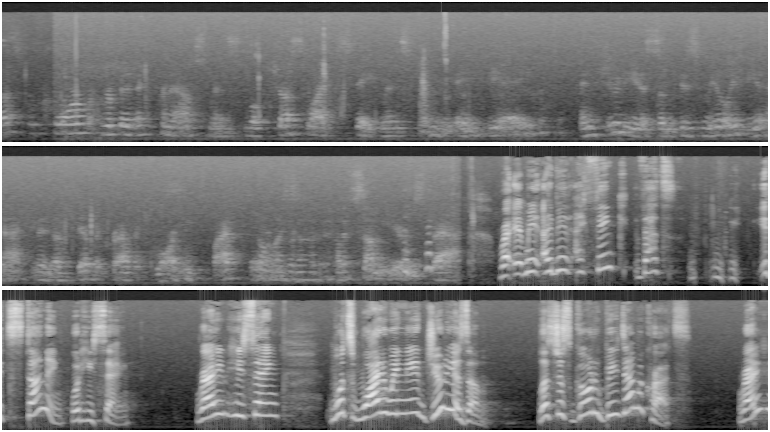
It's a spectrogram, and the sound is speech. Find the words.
Thus, reform rabbinic pronouncements look just like statements from the ADA, and Judaism is merely the enactment of democratic party platforms of some years back. Right. I mean, I mean, I think that's it's stunning what he's saying. Right? He's saying, "What's why do we need Judaism? Let's just go to be Democrats." Right?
